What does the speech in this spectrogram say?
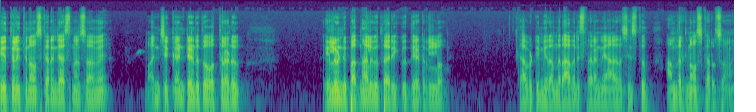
చేతులు ఎత్తి నమస్కారం చేస్తున్నాను స్వామి. మంచి కంటెంట్తో వస్తున్నాడు. ఎల్లుండి పద్నాలుగో తారీఖు థియేటర్లో. కాబట్టి మీరు అందరూ ఆదరిస్తారని ఆశిస్తూ అందరికీ నమస్కారం స్వామి.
